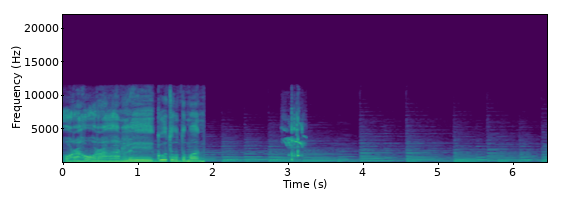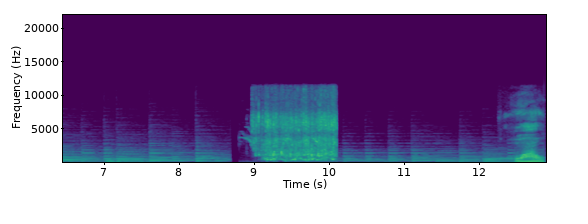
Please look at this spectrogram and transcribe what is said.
Orang-orangan Lego teman-teman. Wow,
